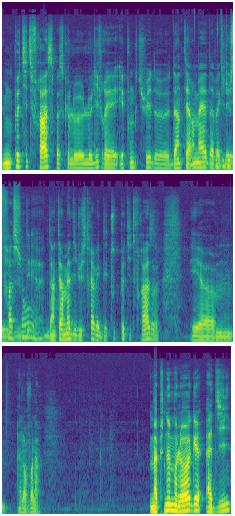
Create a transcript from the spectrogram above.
une petite phrase parce que le, le livre est, est ponctué de- d'intermèdes avec D'illustrations, d'intermèdes illustrés avec des toutes petites phrases. Et euh, alors voilà. Ma pneumologue a dit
